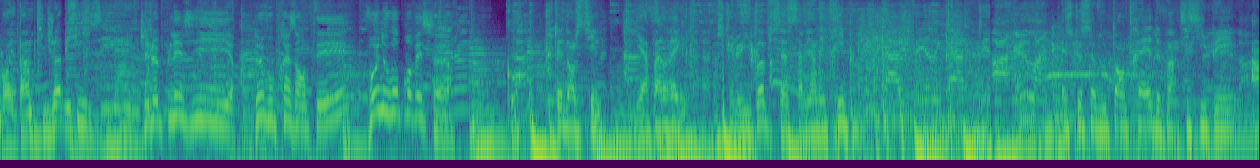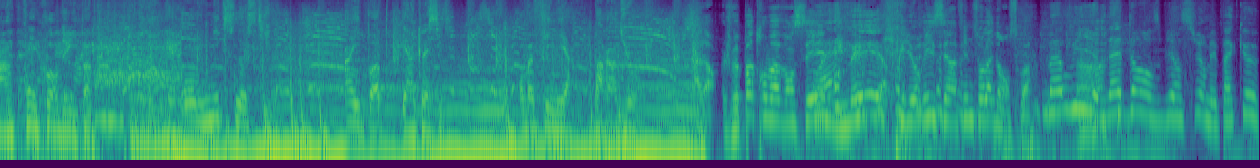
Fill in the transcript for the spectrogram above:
Bon, y a pas un petit job ici J'ai le plaisir de vous présenter vos nouveaux professeurs. Tout est dans le style. Y a pas de règle. Parce que le hip-hop, ça, ça vient des tripes. Est-ce que ça vous tenterait de participer à un concours de hip-hop On mixe nos styles. Un hip-hop et un classique. On va finir par un duo. Alors, je veux pas trop m'avancer, Ouais. mais a priori, c'est un film sur la danse, quoi. Bah oui, Hein de la danse, bien sûr, mais pas que.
